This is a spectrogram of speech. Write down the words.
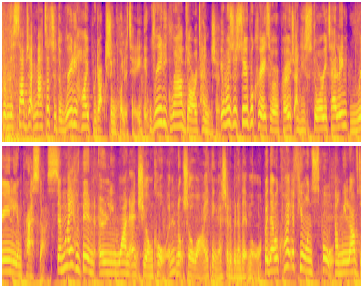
From the subject matter to the really high production quality, it really grabbed our attention. It was a super creative approach and his storytelling really impressed us. There might have been only one entry on corn, not sure why, I think there should have been a bit more, but there were quite a few on sport and we loved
